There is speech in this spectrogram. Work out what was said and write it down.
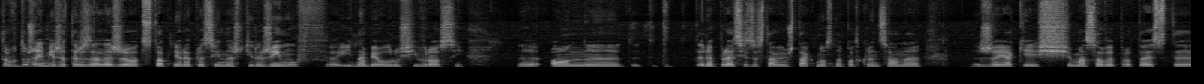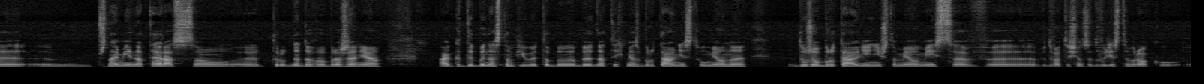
to w dużej mierze też zależy od stopnia represyjności reżimów i na Białorusi, i w Rosji. On, represje zostały już tak mocno podkręcone, że jakieś masowe protesty, przynajmniej na teraz, są trudne do wyobrażenia a gdyby nastąpiły, to byłyby natychmiast brutalnie stłumione, dużo brutalniej niż to miało miejsce w, w 2020 roku y,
